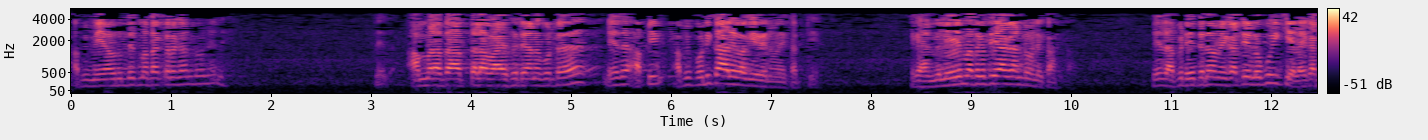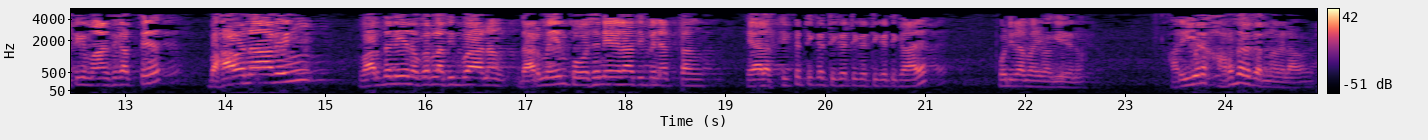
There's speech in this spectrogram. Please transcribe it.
අපි මේ අවුරුද්දෙත් මතක් කරගන්න ඕනේ නේ. නේද? අම්මලා තාත්තලා වයසට යනකොට නේද අපි අපි පොඩි කාලේ වගේ වෙනවා ඒ කට්ටිය. ඒක හැම වෙලේම මතක තියාගන්න ඕන එකක්. නේද? අපිට හිතෙනවා මේ කට්ටිය ලොකුයි කියලා. ඒ කට්ටියගේ මානසිකත්වය භාවනාවෙන් වර්ධනය නොකරලා තිබ්බා නම් ධර්මයෙන් පෝෂණය වෙලා තිබ්බේ නැත්නම් එයාලා ටික ටික ටික ටික ටික ටික ආය පොඩි ළමයි වගේ වෙනවා. හරියට කරදර කරන වෙලාවට.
